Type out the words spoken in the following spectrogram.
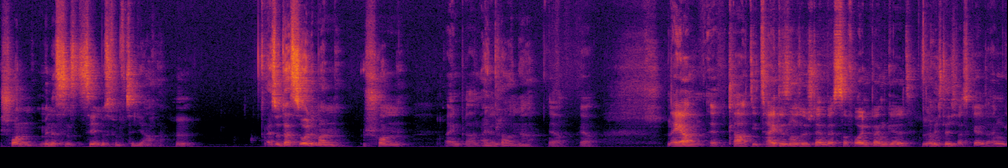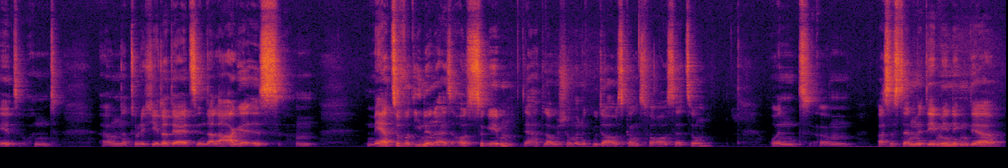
schon mindestens 10 bis 15 Jahre. Hm. Also das sollte man schon einplanen. einplanen ja. ja, ja. Naja, äh, klar, die Zeit ist natürlich dein bester Freund beim Geld, ne? Richtig. was Geld angeht. Und ähm, natürlich jeder, der jetzt in der Lage ist, ähm, mehr zu verdienen als auszugeben, der hat, glaube ich, schon mal eine gute Ausgangsvoraussetzung. Und ähm, was ist denn mit demjenigen, der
